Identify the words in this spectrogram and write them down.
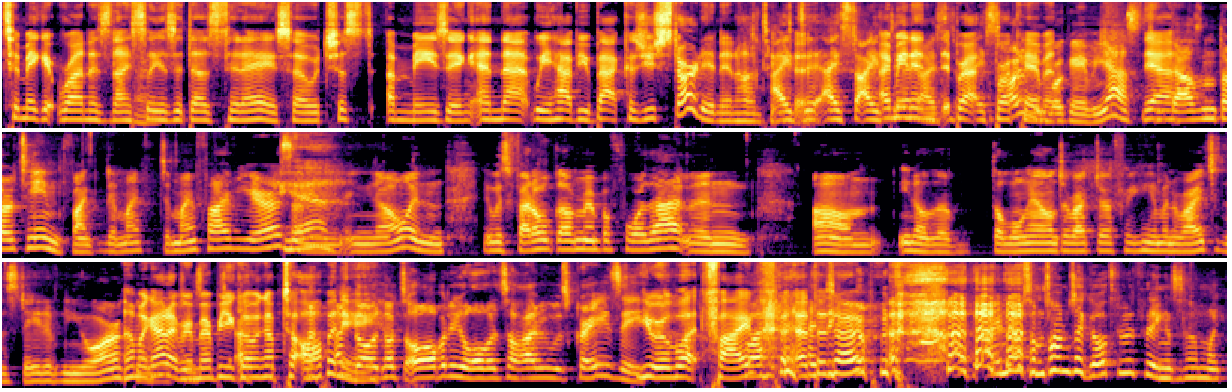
to make it run as nicely as it does today. So it's just amazing, and that we have you back because you started in Huntington. I did. I, I, did. mean, in I, Bra- I started in Brookhaven. Brookhaven. Yes, Yeah. 2013. Fi- Did my did my five years, Yeah. and, and, you know, and it was federal government before that, and um, you know, the the Long Island Director for Human Rights of the state of New York. Oh my God, I just- remember you going up to Albany. going up to Albany all the time. It was crazy. You were what five at the time? I know. Sometimes I go through things, and I'm like.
